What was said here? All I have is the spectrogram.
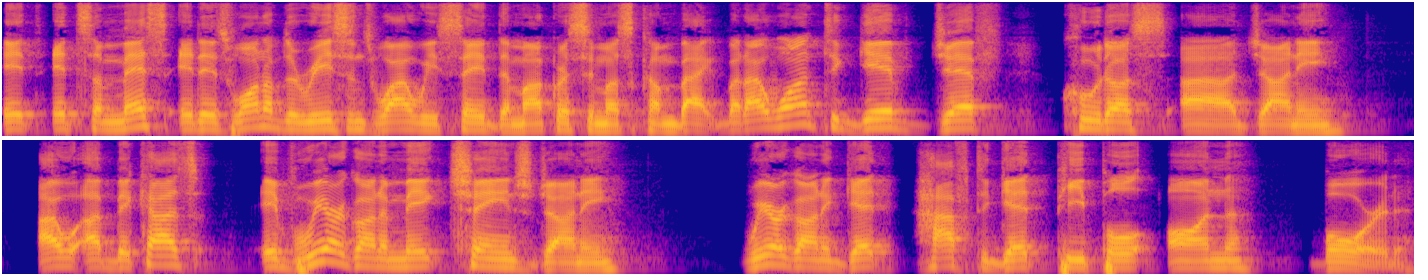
It, it's a mess. It is one of the reasons why we say democracy must come back. But I want to give Jeff kudos, uh, Johnny, I, uh, because if we are going to make change, Johnny, we are going to get have to get people on board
